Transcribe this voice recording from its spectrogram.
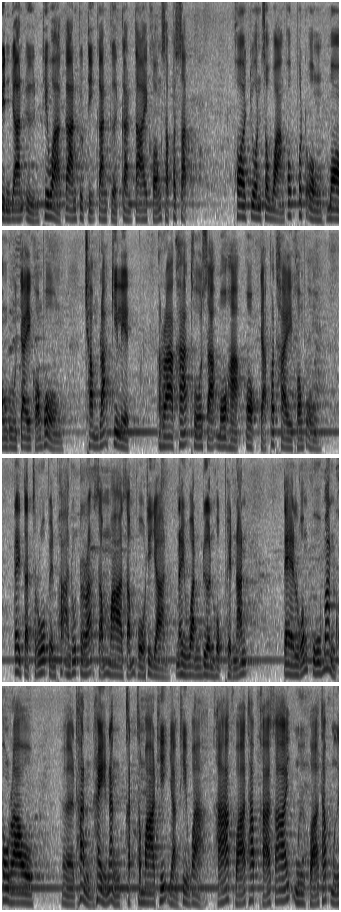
วิญญาณอื่น ที่ว่าการจุติการเกิดการตายของสรรพสัตว์ อจวนสว่างพบพระองค์มองดูใจของพระองค์ชำระกิเลส ราคะโทสะโมหะออกจากพระทัยของพระองค์ ได้ตัดรู้เป็นพระอนุตตรสัมมาสัมโพธิญาณในวันเดือนหกเพนนั้น แต่หลวงปู่มั่นของเราท่านให้นั่งขัดสมาธิอย่างที่ว่า ขาขวาทับขาซ้าย มือขวาทับมือ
